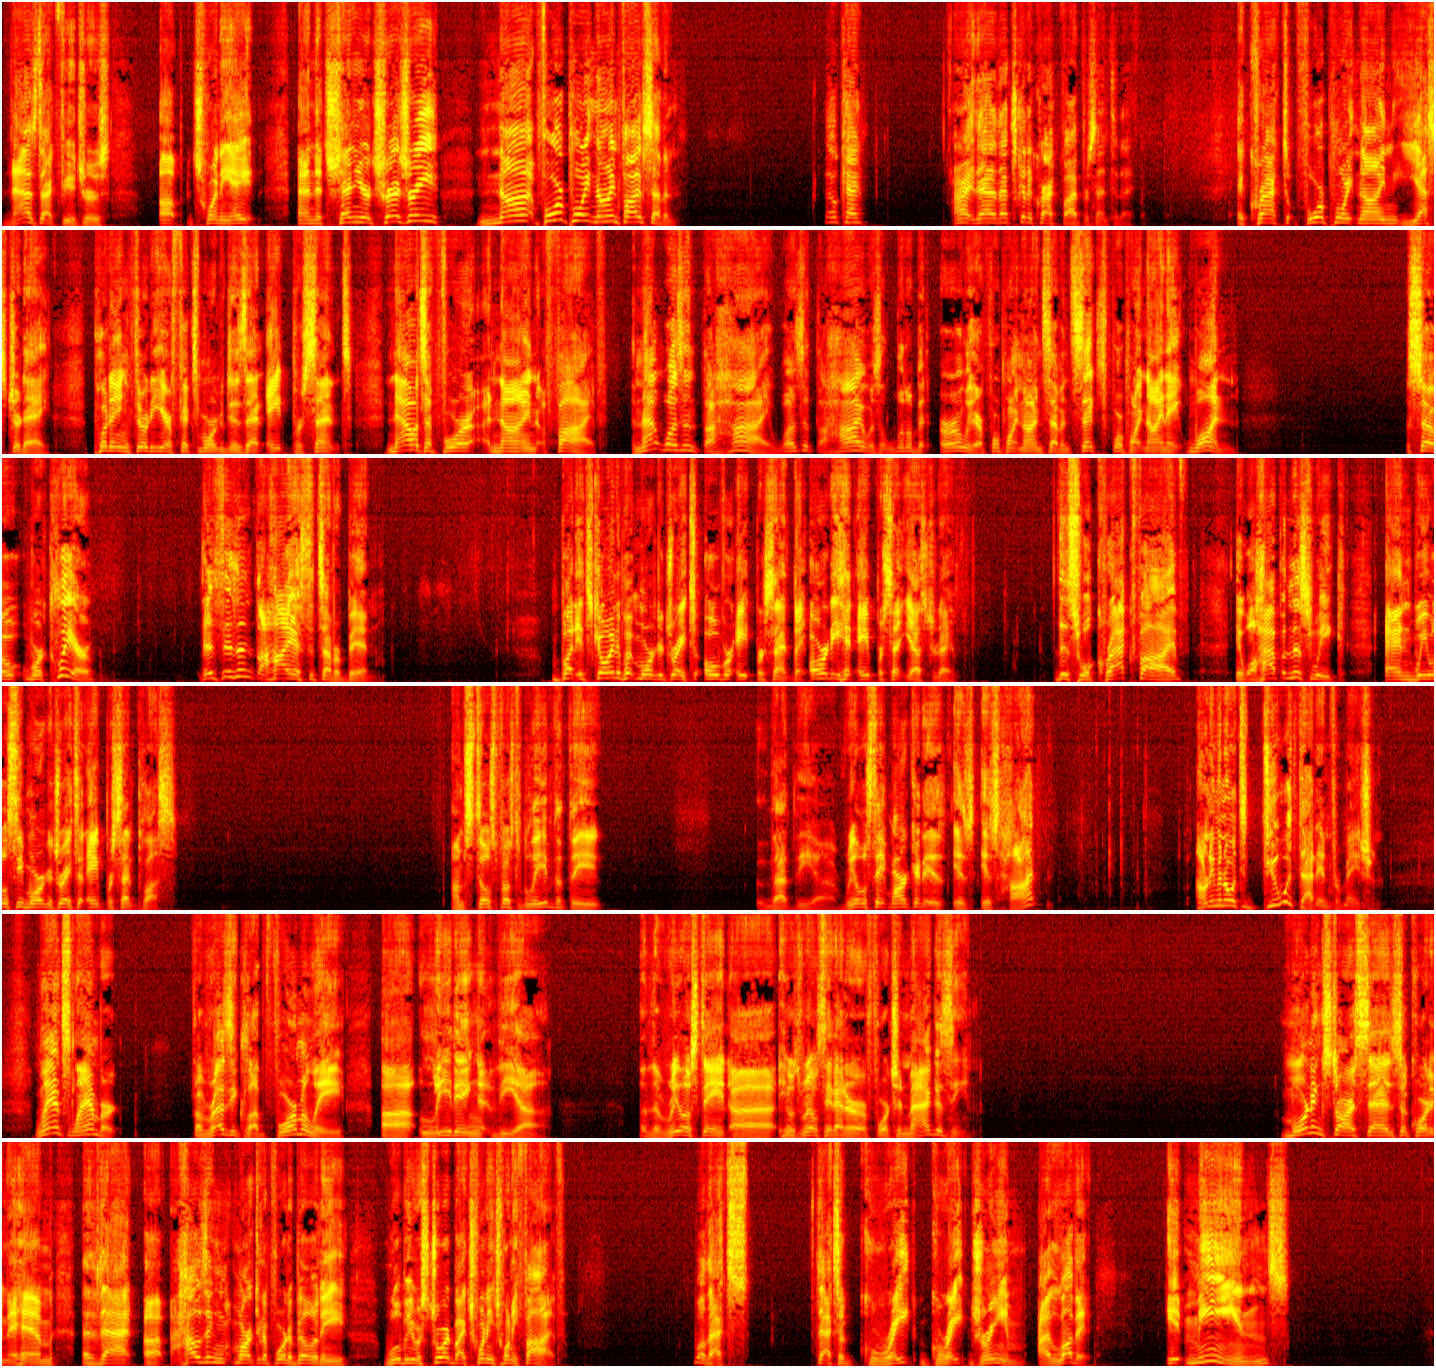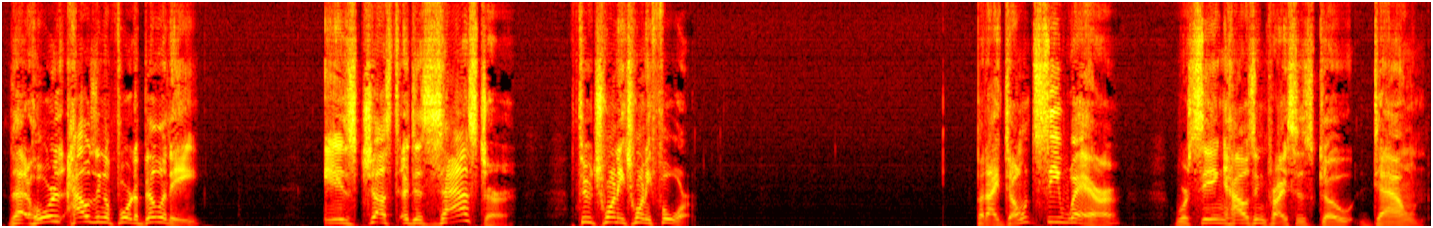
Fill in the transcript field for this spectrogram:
NASDAQ futures up 28. And the 10 year treasury, not 4.957. Okay. All right, that, that's going to crack 5% today. It cracked 4.9 yesterday, putting 30-year fixed mortgages at 8%. Now it's at 495. And that wasn't the high, was it? The high was a little bit earlier, 4.976, 4.981. So we're clear. This isn't the highest it's ever been. But it's going to put mortgage rates over 8%. They already hit 8% yesterday. This will crack 5 it will happen this week, and we will see mortgage rates at 8% plus. I'm still supposed to believe that the that the uh, real estate market is is is hot. I don't even know what to do with that information. Lance Lambert of ResiClub, formerly uh, leading the uh, the real estate, uh, he was real estate editor of Fortune magazine. Morningstar says, according to him, that uh, housing market affordability will be restored by 2025. Well, that's that's a great, great dream. I love it. It means that housing affordability is just a disaster through 2024. But I don't see where we're seeing housing prices go down.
